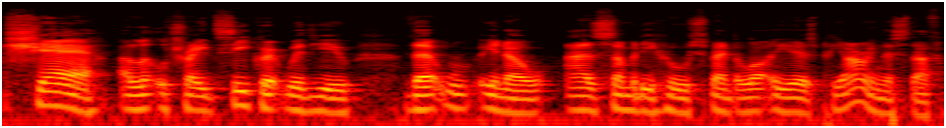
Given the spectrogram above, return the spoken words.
share a little trade secret with you that you know, as somebody who spent a lot of years PRing this stuff,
